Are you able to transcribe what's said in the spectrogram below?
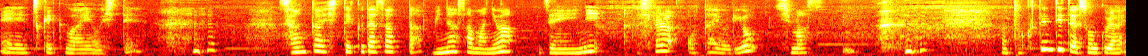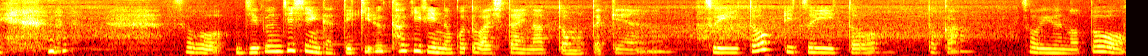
えー、付け加えをして 参加してくださった皆様には全員に私からお便りをしますっていう。ま得点って言ったらそんくらい。そう自分自身ができる限りのことはしたいなと思ったけん。ツイートリツイートとかそういうのと、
